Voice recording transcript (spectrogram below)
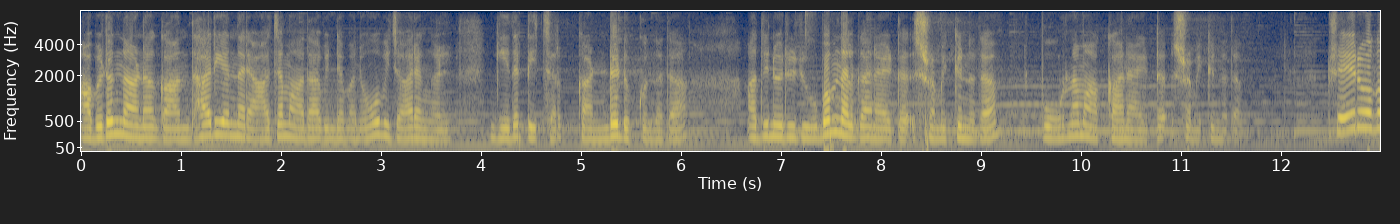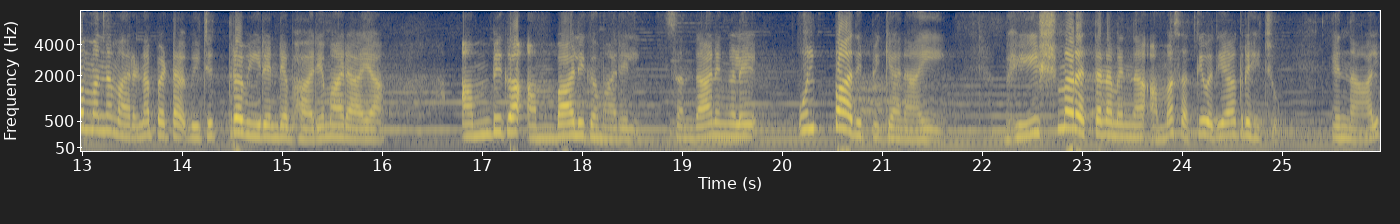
അവിടുന്നാണ് ഗാന്ധാരി എന്ന രാജമാതാവിന്റെ മനോവിചാരങ്ങൾ ഗീത ടീച്ചർ കണ്ടെടുക്കുന്നത്. അതിനൊരു രൂപം നൽകാനായിട്ട് ശ്രമിക്കുന്നത് പൂർണമാക്കാനായിട്ട് ശ്രമിക്കുന്നത്. ക്ഷയരോഗം വന്ന് മരണപ്പെട്ട വിചിത്രവീരന്റെ ഭാര്യമാരായ അംബിക അംബാലികമാരിൽ സന്താനങ്ങളെ ഉൽപ്പാദിപ്പിക്കാനായി ഭീഷ്മർ എത്തണമെന്ന് അമ്മ സത്യവതി ആഗ്രഹിച്ചു. എന്നാൽ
